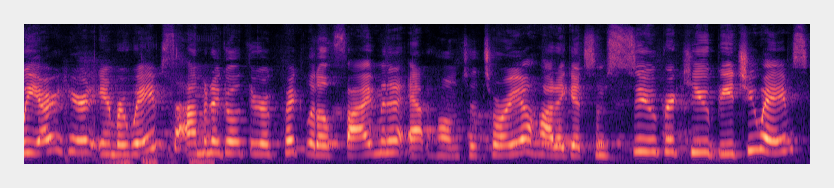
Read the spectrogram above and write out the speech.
We are here at Amber Waves. I'm gonna go through a quick little five minute at home tutorial how to get some super cute beachy waves.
